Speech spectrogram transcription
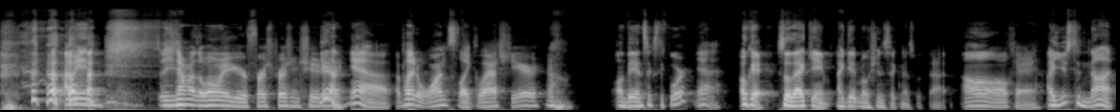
I mean, are you talking about the one where you're a first person shooter? Yeah. Yeah. I played it once, like last year. on the N64. yeah. Okay, so that game, I get motion sickness with that. Oh, okay. I used to not,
